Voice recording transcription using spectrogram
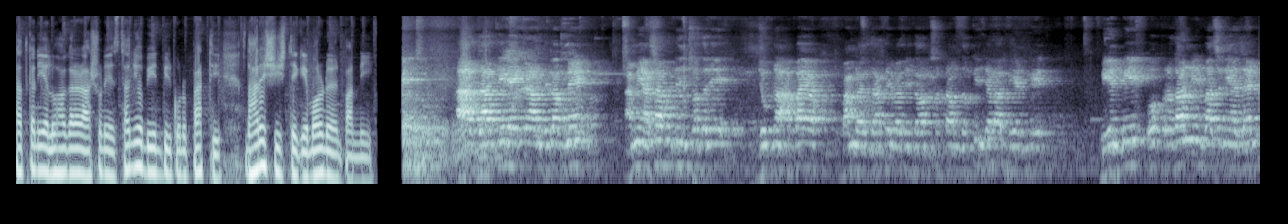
সাতকানিয়া লোহাগাড়ার আসনে স্থানীয় বিএনপির কোনো প্রার্থী ধানের শীষ থেকে মনোনয়ন পাননি। আমি আশাবুদ্দিন চৌধুরী যুগ্ম আহ্বায়ক বাংলাদেশ জাতীয়বাদী দল চট্টগ্রাম দক্ষিণ জেলা বিএনপি ও প্রধান নির্বাচনী এজেন্ট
